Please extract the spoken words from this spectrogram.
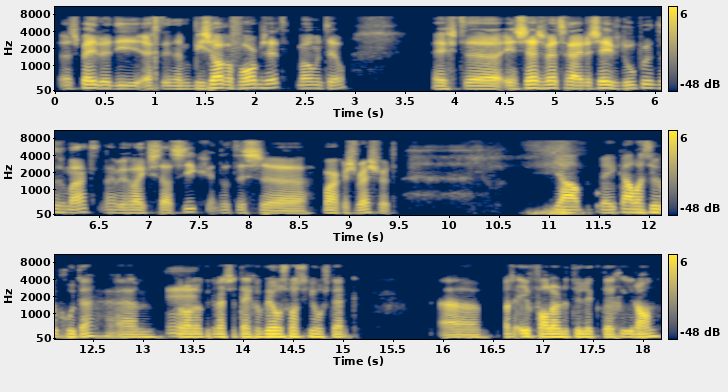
een speler die echt in een bizarre vorm zit momenteel. Heeft uh, in zes wedstrijden zeven doelpunten gemaakt. Dan hebben we gelijk de statistiek. En dat is uh, Marcus Rashford. Ja, op het WK was hij ook goed, hè. Um, mm. Vooral ook de wedstrijd tegen Wales was hij heel sterk. Uh, als invaller natuurlijk tegen Iran.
